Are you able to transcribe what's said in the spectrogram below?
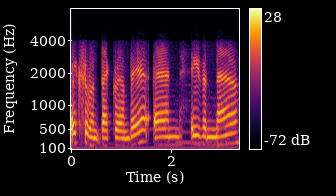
excellent background there, and even now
